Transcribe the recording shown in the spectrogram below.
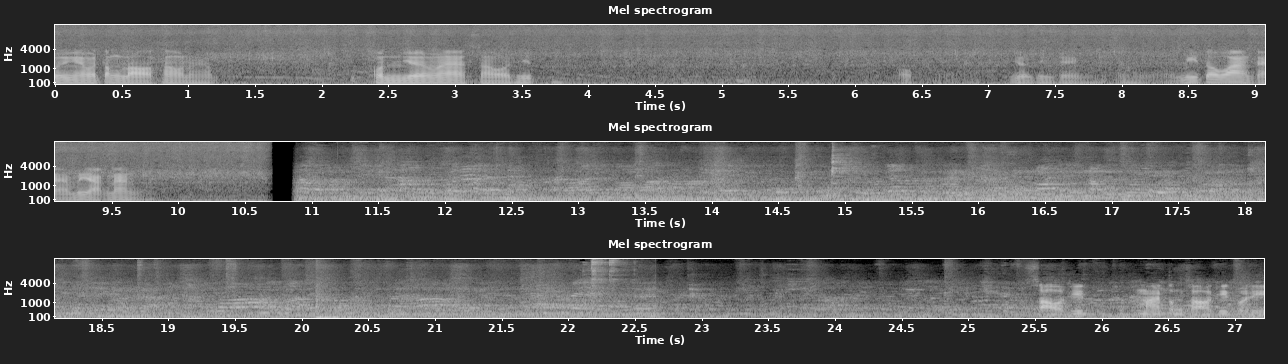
พูดง่ายว่าต้องรอเข้านะครับ คนเยอะมากเสาร์อาทิตย์เยอะจริงๆ มีโต๊ะว่างแต่ไม่อยากนั่งเสาร์อาทิตย์มาตรงเสาร์อาทิตย์พอดี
